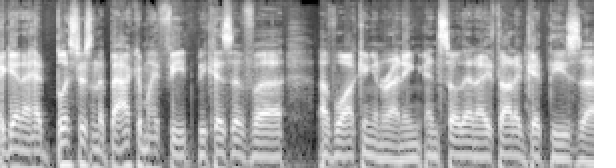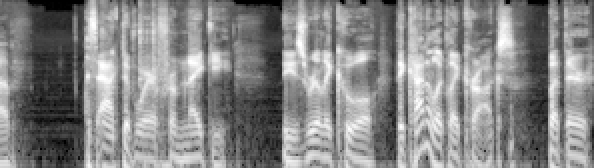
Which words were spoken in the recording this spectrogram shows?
again, I had blisters in the back of my feet because of uh, of walking and running, and so then I thought I'd get these uh, this activewear from Nike. These really cool. They kind of look like Crocs, but they're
